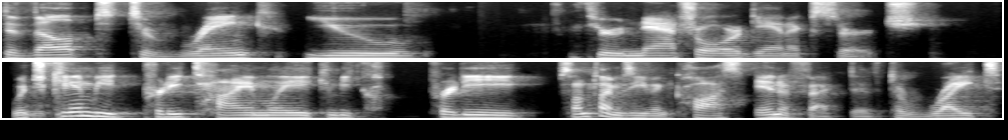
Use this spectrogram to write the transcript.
developed to rank you through natural organic search, which mm-hmm. can be pretty timely, can be pretty sometimes even cost ineffective to write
